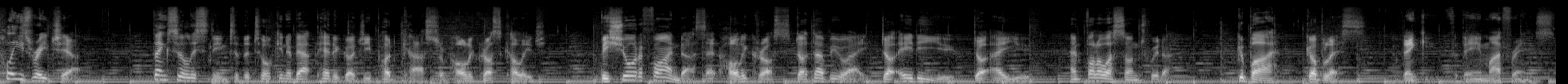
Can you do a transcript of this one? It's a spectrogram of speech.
please reach out. Thanks for listening to the Talking About Pedagogy podcast from Holy Cross College. Be sure to find us at holycross.wa.edu.au and follow us on Twitter. Goodbye, God bless, thank you for being my friends.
